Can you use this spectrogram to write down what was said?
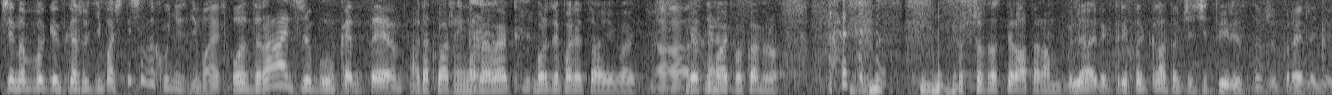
Чи навпаки скажуть, їбать, ти що за хуйню знімаєш? От раніше був контент. А этот Паша не бывает, борзый полицай, ебать. А. Я снимаю такую камеру. Что с респиратором. Блядь, так 300к там чи 400 вже переглядів.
